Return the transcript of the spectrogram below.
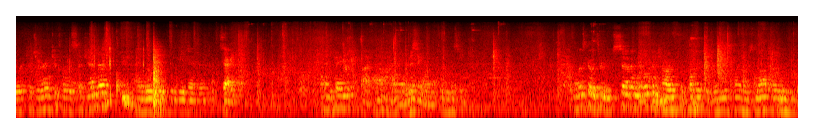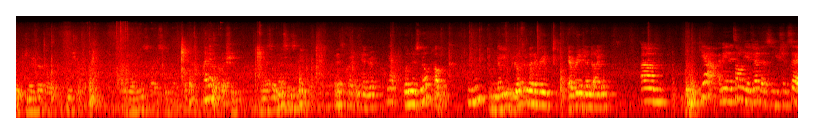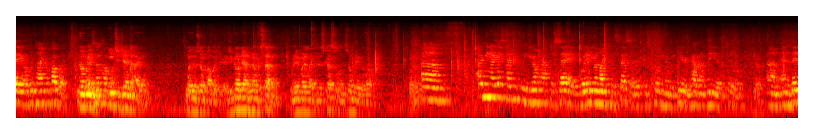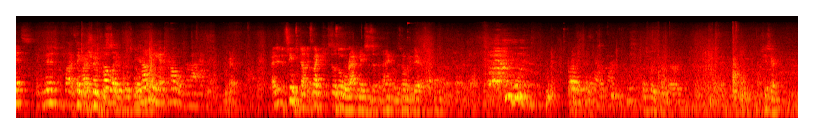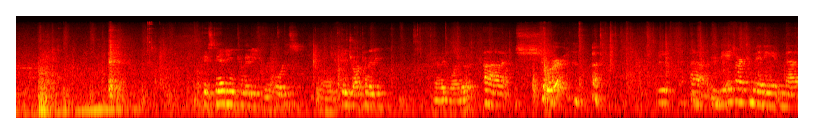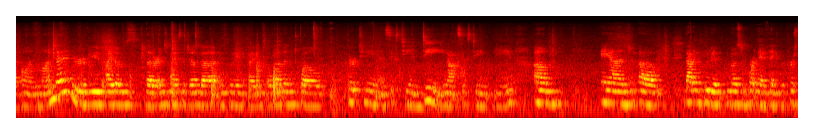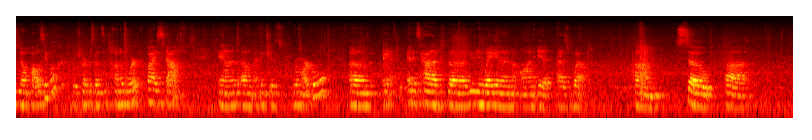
We will adjourn to close agenda. I move to approve the agenda. Second. All in favor? Aye. We're missing one. We're missing. Well, let's go through seven, open time for public to raise items not on the agenda or for future agendas. I see no I have a question. So this is me. This question, Kendra. Yeah. When there's no public, mm-hmm. Do we do you go through that every, every agenda item? Um, yeah, I mean, it's on the agenda, so you should say open time for public. No, I There's no mean, public. each agenda item, when there's no public. here. As you go down to number seven, would anybody like to discuss it when there's nobody in the room? Um, I mean, I guess technically you don't have to say, would anyone like to discuss it, if there's clearly nobody here, you have it on video too. Yeah. Um, and the minutes, if the minutes reflect. I think I there's should just say public, there's no You're not gonna get in trouble for not having it. Okay. I ju- It seems dumb, it's like those little rat mazes at the bank when there's nobody there. Well, it's just kind fun. Let's wait for Mary. She's here. Okay, standing committee reports, Um, HR committee, Mary, you want to do it? Uh, Sure. The, uh, the HR committee met on Monday. We reviewed items that are in tonight's agenda, including items 11, 12, 13, and 16D, not 16E. Um, And uh, that included, most importantly, I think, the personnel policy book, which represents a ton of work by staff, and um, I think is remarkable. Um, And and it's had the union weigh in on it as well. Um, So uh,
